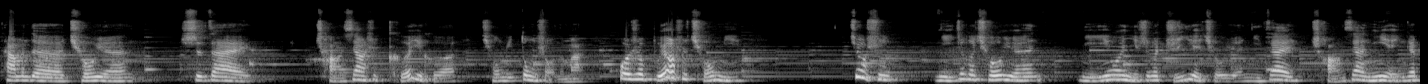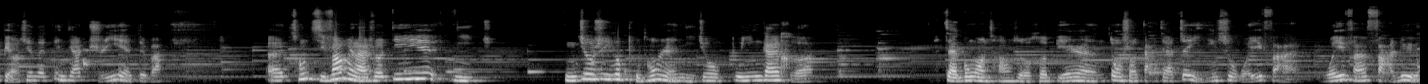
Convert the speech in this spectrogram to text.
他们的球员是在场下是可以和球迷动手的吗？或者说，不要说球迷，就是你这个球员，你因为你是个职业球员，你在场下你也应该表现的更加职业，对吧？呃，从几方面来说，第一，你你就是一个普通人，你就不应该和在公共场所和别人动手打架，这已经是违反违反法律。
